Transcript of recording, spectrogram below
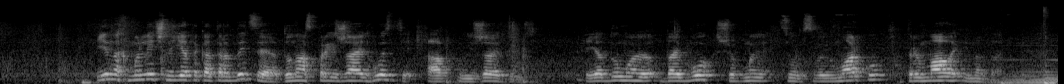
І на Хмельниччині є така традиція: до нас приїжджають гості, а виїжджають друзі. І я думаю, дай Бог, щоб ми цю свою марку тримали і надалі.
